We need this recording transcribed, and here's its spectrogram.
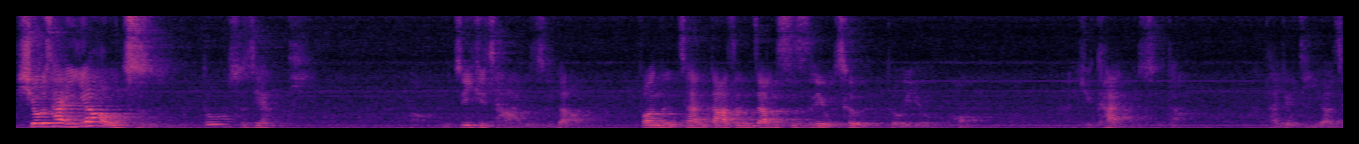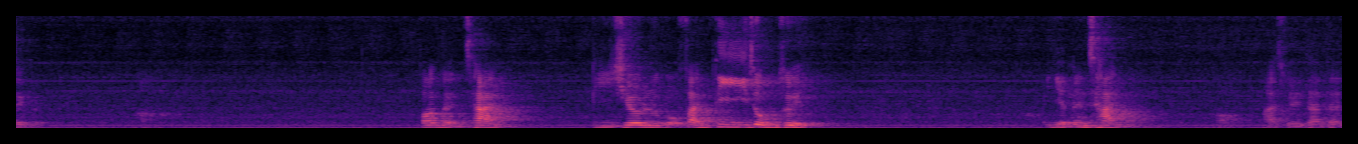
修忏要旨都是这样提。啊，你自己去查就知道。方等忏大正藏四十六册都有哦，去看就知道。他就提到这个，啊，方等忏比丘如果犯第一重罪，也能忏吗？啊，所以他在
